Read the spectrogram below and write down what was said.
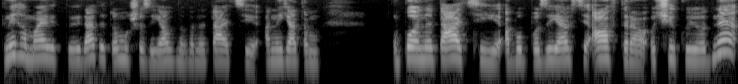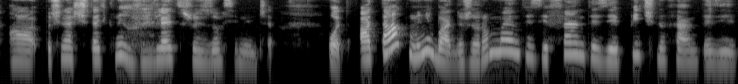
книга має відповідати тому, що заявлено в анотації, а не я там по анотації або по заявці автора очікую одне, а починаєш читати книгу, виявляється щось зовсім інше. От, а так мені байдуже романтезі, фентезі, епічне фентезі,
